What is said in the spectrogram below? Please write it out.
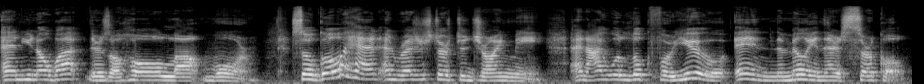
And you know what? There's a whole lot more. So go ahead and register to join me, and I will look for you in the Millionaire Circle.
